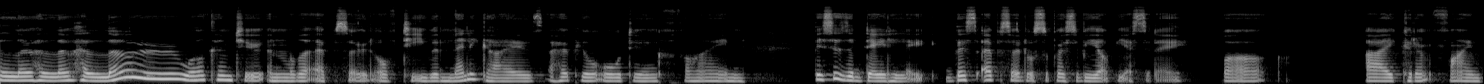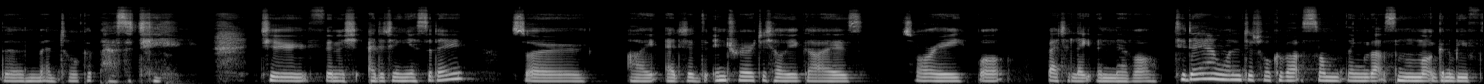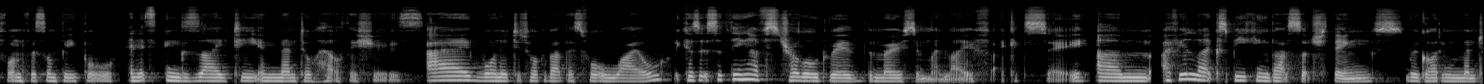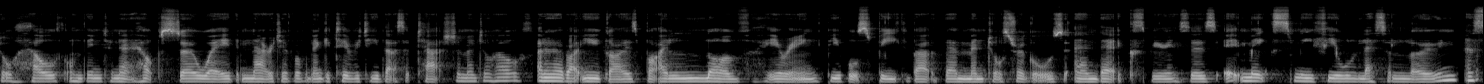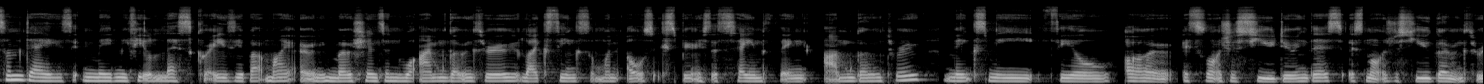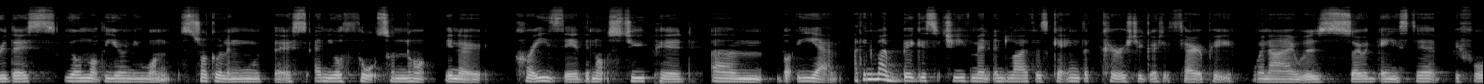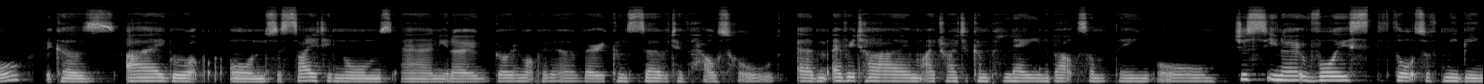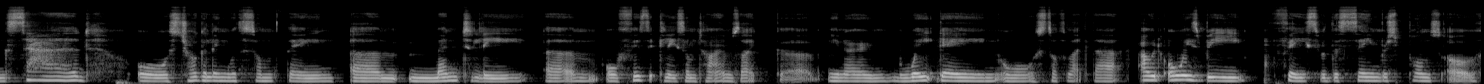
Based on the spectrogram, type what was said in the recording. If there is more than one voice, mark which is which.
Speaker 1: Hello, hello, hello. Welcome to another episode of Tea with Nelly, guys. I hope you're all doing fine. This is a day late. This episode was supposed to be up yesterday, but I couldn't find the mental capacity to finish editing yesterday. So I edited the intro to tell you guys sorry, but better late than never. Today, I wanted to talk about something that's not going to be fun for some people, and it's anxiety and mental health issues. I wanted to talk about this for a while because it's a thing I've struggled with the most in my life, I could say. Um, I feel like speaking about such things regarding mental health on the internet helps stir away the narrative of negativity that's attached to mental health. I don't know about you guys, but I love hearing people speak about their mental struggles and their experiences it makes me feel less alone. And some days it made me feel less crazy about my own emotions and what I'm going through, like seeing someone else experience the same thing I'm going through makes me feel, oh, it's not just you doing this, it's not just you going through this, you're not the only one struggling with this, and your thoughts are not, you know, crazy, they're not stupid. Um, but yeah, I think my biggest achievement in life is getting the courage to go to therapy when I was so against it before. Because I grew up on society norms and, you know, growing up in a very conservative household. Um, every time I try to complain about something or just, you know, voice thoughts of me being sad or struggling with something um, mentally um, or physically sometimes, like, uh, you know, weight gain or stuff like that, I would always be faced with the same response of,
